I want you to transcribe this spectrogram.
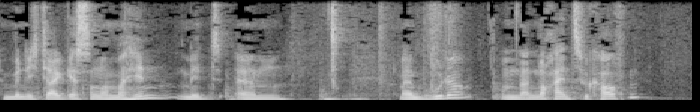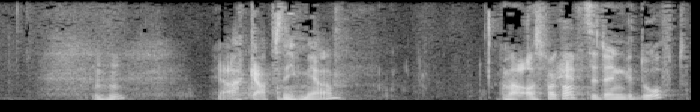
Dann bin ich da gestern nochmal hin mit ähm, meinem Bruder, um dann noch einen zu kaufen. Mhm. Ja, gab's nicht mehr. War ausverkauft. Hättest du denn gedurft?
